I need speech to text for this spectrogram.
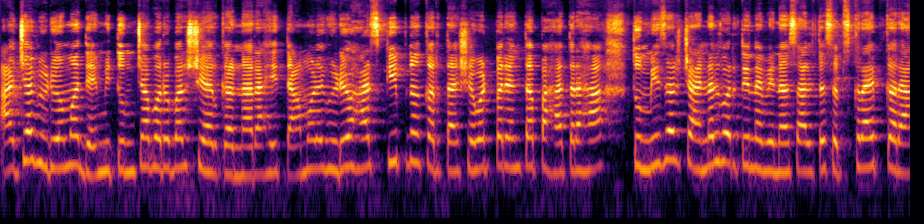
आजच्या व्हिडिओमध्ये मी तुमच्याबरोबर शेअर करणार आहे. त्यामुळे व्हिडिओ हा स्किप न करता शेवटपर्यंत पाहत राहा. तुम्ही जर चॅनलवरती नवीन असाल तर सबस्क्राईब करा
